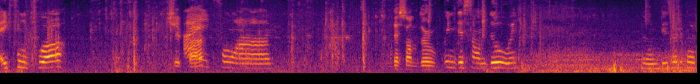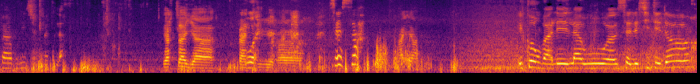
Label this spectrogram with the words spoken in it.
Et ils font quoi? Je sais Ah, ils font un- descente d'eau. une descente d'eau, oui. Donc, désolé pour le pare-brise, je vais mettre là. Vers là, il y a peinture euh, C'est ça. Maya. Et quoi, on va aller là où euh, c'est les cités d'or?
